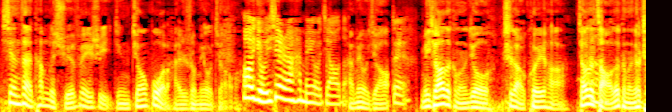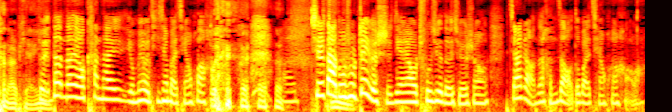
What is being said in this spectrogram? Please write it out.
现在他们的学费是已经交过了，还是说没有交啊？哦，有一些人还没有交的还，没有交，对没交的可能就吃点亏哈，交的早的可能就占点便宜。对，但那要看他有没有提前把钱换好。啊，其实大多数这个时间要出去的学生，家长在很早都把钱换好了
